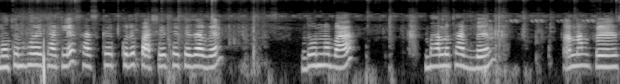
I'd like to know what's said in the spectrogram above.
নতুন হয়ে থাকলে সাবস্ক্রাইব করে পাশে থেকে যাবেন। ধন্যবাদ, ভালো থাকবেন। আল্লাহ হাফেজ।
